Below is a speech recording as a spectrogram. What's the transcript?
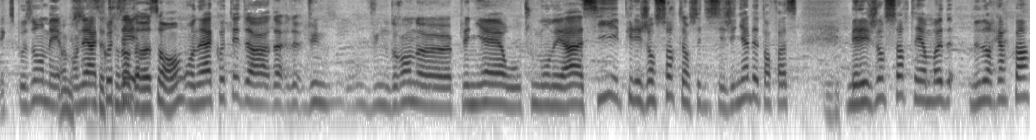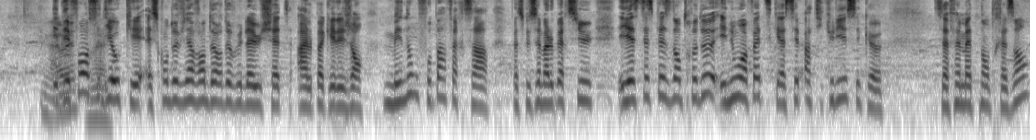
exposant, mais on est à C'est côté. hein. On est à côté d'un- d'un- d'une grande euh, plénière où tout le monde est assis et puis les gens sortent et on se dit c'est génial d'être en face. Mais les gens sortent et en mode ne nous regarde pas. et des fois on se dit ok est-ce qu'on devient vendeur de rue de la Huchette à alpaguer les gens? Mais non faut pas faire ça parce que c'est mal perçu. Et il y a cette espèce d'entre-deux et nous en fait ce qui est assez particulier c'est que ça fait maintenant 13 ans.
